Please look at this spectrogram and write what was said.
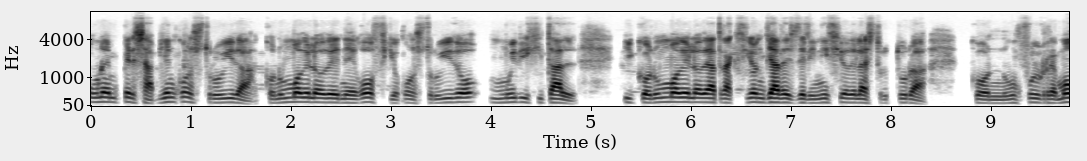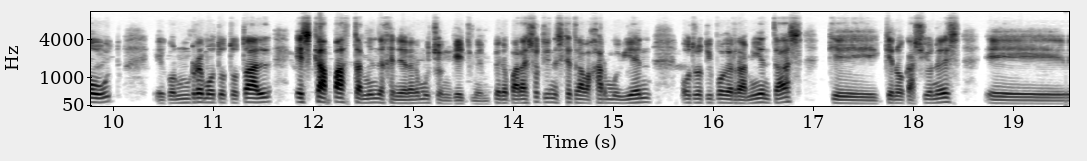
una empresa bien construida, con un modelo de negocio construido muy digital y con un modelo de atracción ya desde el inicio de la estructura con un full remote, eh, con un remoto total, es capaz también de generar mucho engagement. Pero para eso tienes que trabajar muy bien otro tipo de herramientas que, en ocasiones eh,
